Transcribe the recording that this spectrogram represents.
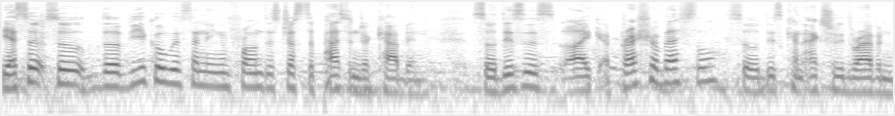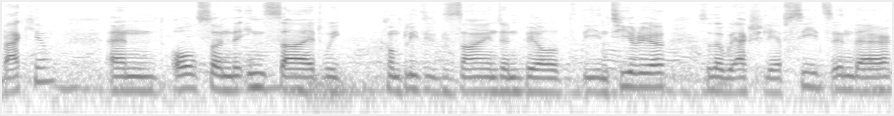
Yeah, so, so the vehicle we're standing in front is just a passenger cabin. So this is like a pressure vessel, so this can actually drive in vacuum. And also in the inside, we completely designed and built the interior so that we actually have seats in there,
